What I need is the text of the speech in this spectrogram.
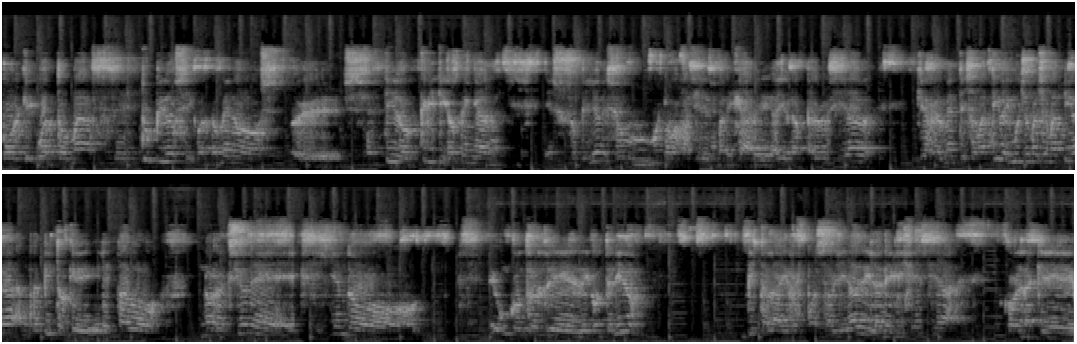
porque cuanto más estúpidos y cuanto menos sentido crítico tengan en sus opiniones, son mucho más fáciles de manejar. Eh, hay una perversidad que es realmente llamativa y mucho más llamativa, repito, que el Estado no reaccione exigiendo eh, un control de, de contenido, vista la irresponsabilidad y la negligencia con la que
